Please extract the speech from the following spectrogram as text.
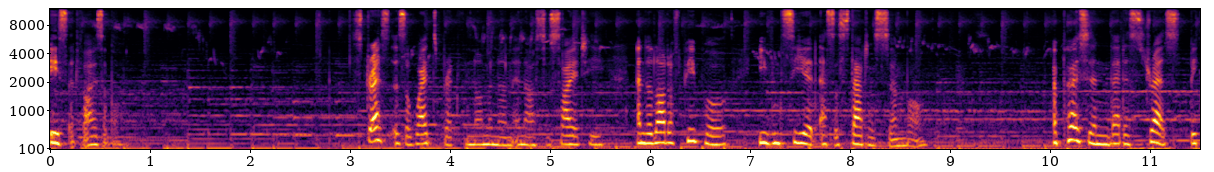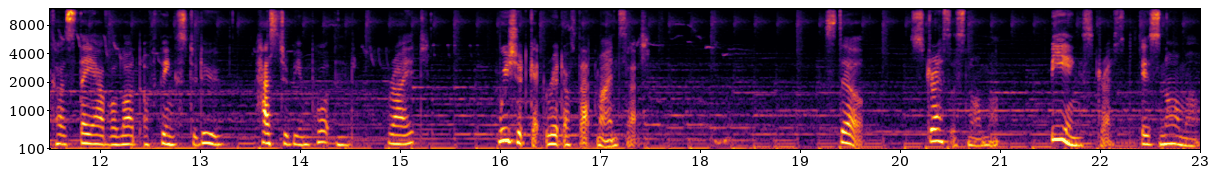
is advisable. Stress is a widespread phenomenon in our society and a lot of people even see it as a status symbol. A person that is stressed because they have a lot of things to do has to be important, right? We should get rid of that mindset. Still, stress is normal. Being stressed is normal.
